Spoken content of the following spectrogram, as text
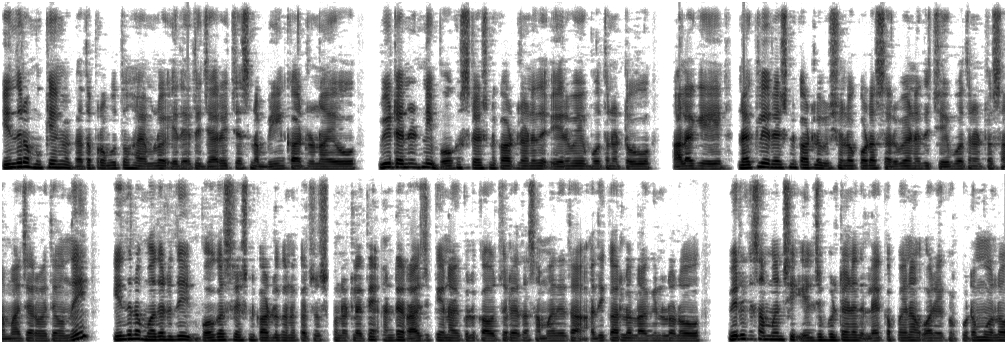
ఇందులో ముఖ్యంగా గత ప్రభుత్వం హయాంలో ఏదైతే జారీ చేసిన బియ్యం కార్డులు ఉన్నాయో వీటన్నింటినీ బోగస్ రేషన్ కార్డులు అనేది ఏరవేయబోతున్నట్టు అలాగే నకిలీ రేషన్ కార్డుల విషయంలో కూడా సర్వే అనేది చేయబోతున్నట్లు సమాచారం అయితే ఉంది. ఇందులో మొదటిది బోగస్ రేషన్ కార్డులు కనుక చూసుకున్నట్లయితే అంటే రాజకీయ నాయకులు కావచ్చు లేదా సంబంధిత అధికారుల లాగిన్లలో వీరికి సంబంధించి ఎలిజిబిలిటీ అనేది లేకపోయినా వారి యొక్క కుటుంబంలో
